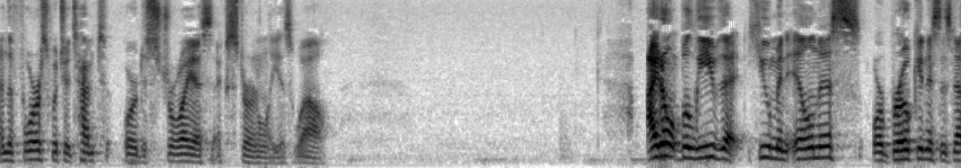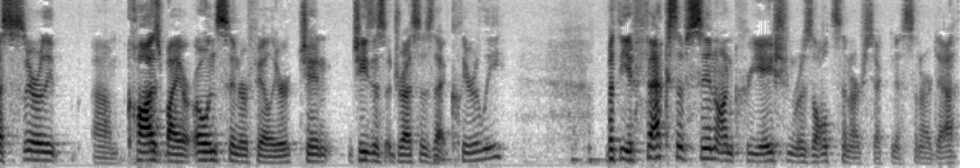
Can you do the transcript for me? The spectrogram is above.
and the force which attempt or destroy us externally as well. I don't believe that human illness or brokenness is necessarily um, caused by our own sin or failure. Jesus addresses that clearly. But the effects of sin on creation results in our sickness and our death,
